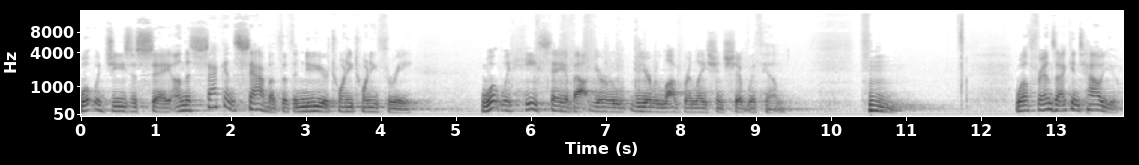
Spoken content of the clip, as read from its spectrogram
What would Jesus say on the second Sabbath of the new year 2023? What would he say about your, your love relationship with him? Hmm. Well, friends, I can tell you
